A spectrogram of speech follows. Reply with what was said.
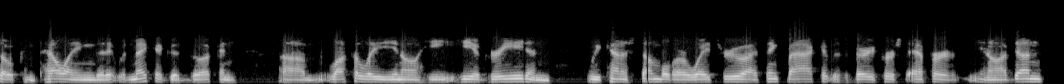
so compelling that it would make a good book. And um, luckily, you know, he, he agreed and we kind of stumbled our way through. I think back, it was the very first effort. You know, I've done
